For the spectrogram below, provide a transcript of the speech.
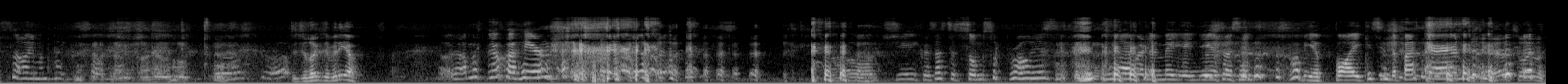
Simon, thank you so much. Did you like the video? I must look at here. oh, cheekers. That's a some surprise. Never in a million years. I said, probably a bike. It's in the backyard.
